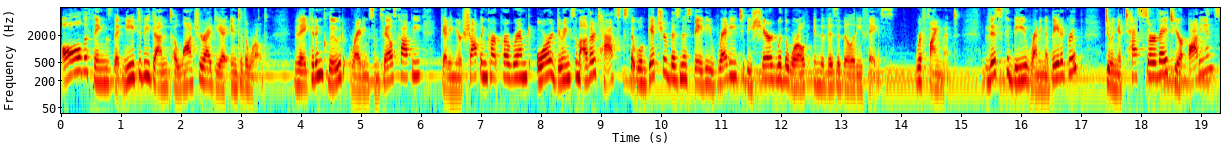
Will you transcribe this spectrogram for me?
all the things that need to be done to launch your idea into the world. They could include writing some sales copy, getting your shopping cart programmed, or doing some other tasks that will get your business baby ready to be shared with the world in the visibility phase. Refinement. This could be running a beta group, doing a test survey to your audience,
